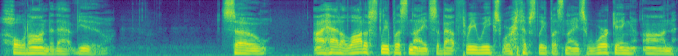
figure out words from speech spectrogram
hold on to that view. So I had a lot of sleepless nights, about three weeks worth of sleepless nights, working on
